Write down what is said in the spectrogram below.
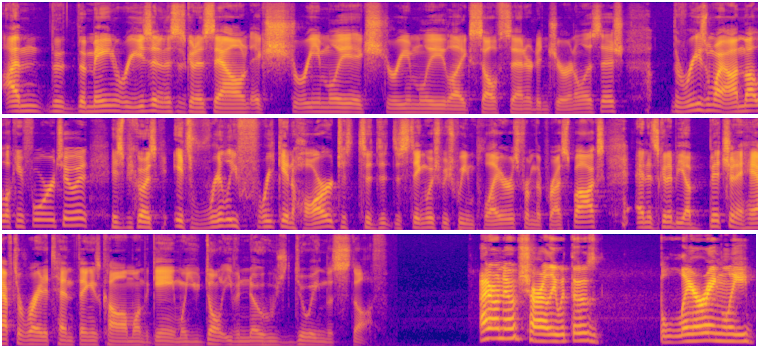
I'm the the main reason, and this is going to sound extremely, extremely like self-centered and journalistish. The reason why I'm not looking forward to it is because it's really freaking hard to, to, distinguish between players from the press box, and it's going to be a bitch and a half to write a 10 things column on the game when you don't even know who's doing the stuff. I don't know, Charlie, with those blaringly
